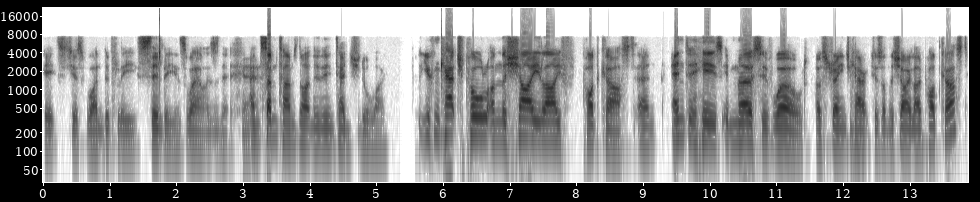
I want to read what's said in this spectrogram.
It's just wonderfully silly as well, isn't it? And sometimes not in an intentional way. You can catch Paul on the Shy Life podcast and enter his immersive world of strange mm-hmm. characters on the Shy Life podcast.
